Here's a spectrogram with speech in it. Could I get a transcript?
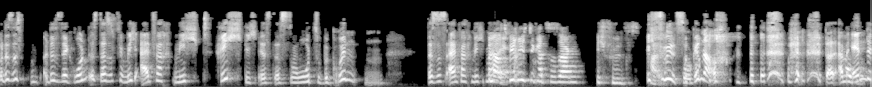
Und das ist, das ist der Grund ist, dass es für mich einfach nicht richtig ist, das so zu begründen. Das ist einfach nicht mal. Genau, es ist viel richtiger zu sagen, ich fühl's. Ich halt. fühl's so, genau. Da, am oh. Ende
